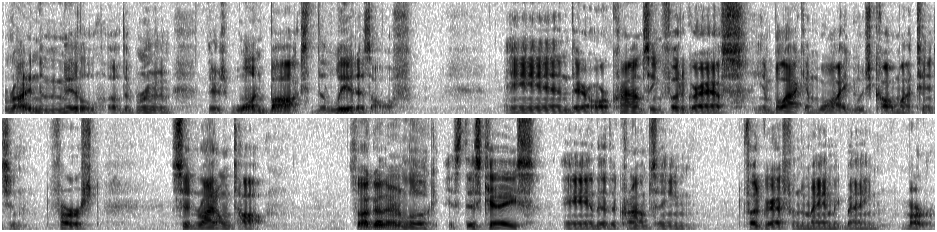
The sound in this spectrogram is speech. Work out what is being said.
right in the middle of the room. There's one box, the lid is off and there are crime scene photographs in black and white, which caught my attention first, sitting right on top. So I go there and look. It's this case, and they're the crime scene photographs from the Mann McBain murder.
